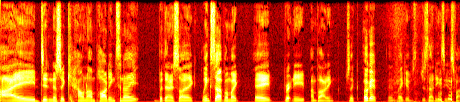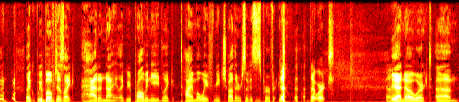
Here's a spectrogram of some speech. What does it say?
I didn't necessarily count on potting tonight, but then I saw like links up. I'm like, hey, Brittany, I'm potting. She's like, okay, and like it was just that easy. It was fine. like we both just like had a night. Like we probably need like time away from each other, so this is perfect. that works. Uh, yeah, no, it worked. Um,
